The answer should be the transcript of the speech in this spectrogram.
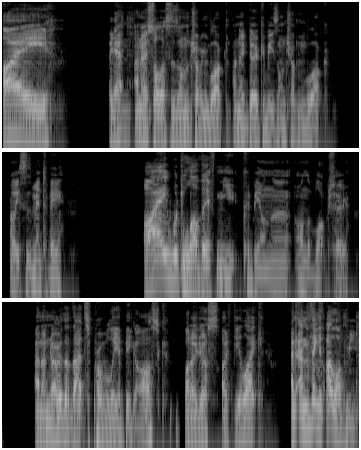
I again, I know Solis is on the chopping block. I know Dokkaebi is on chopping block, or at least is meant to be. I would love if Mute could be on the on the block too, and I know that that's probably a big ask, but I just I feel like, and and the thing is, I love Mute,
